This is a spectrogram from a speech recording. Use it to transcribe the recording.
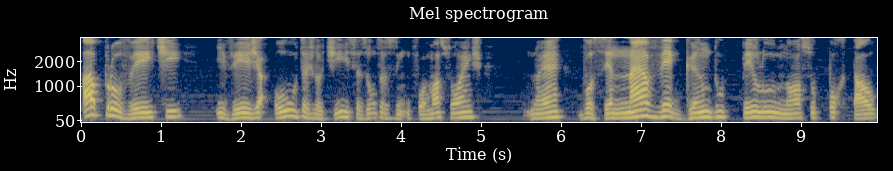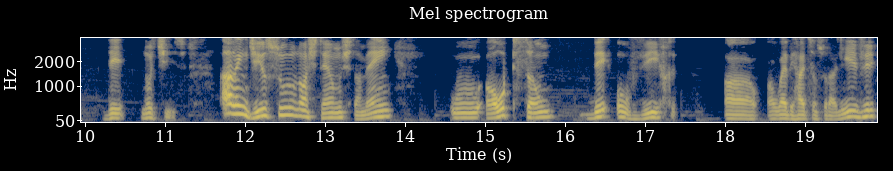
Aproveite e veja outras notícias, outras informações, né? Você navegando pelo nosso portal de notícias. Além disso, nós temos também o, a opção de ouvir a, a Web Rádio Censura Livre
